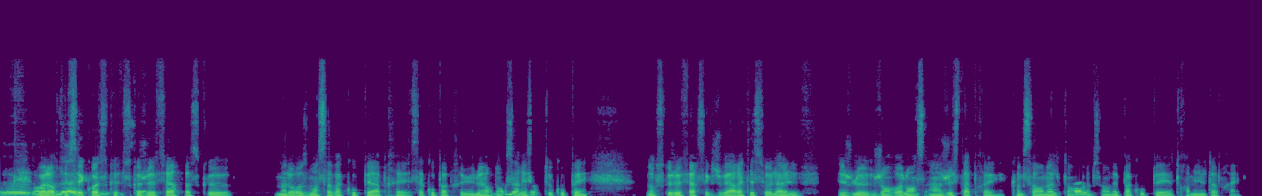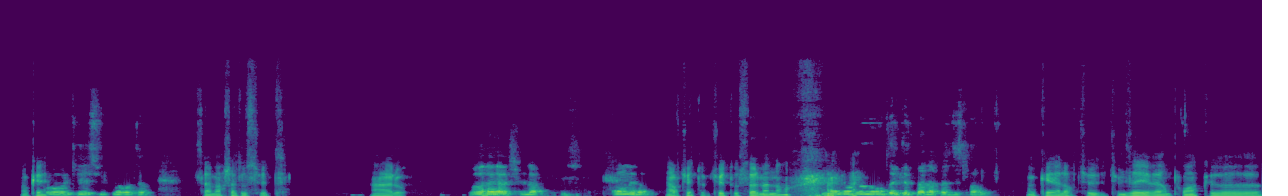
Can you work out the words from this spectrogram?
euh, dans alors, le tu sais live. quoi, ce que, ce que je vais faire, parce que malheureusement, ça va couper après, ça coupe après une heure, donc ça risque de te couper. Donc, ce que je vais faire, c'est que je vais arrêter ce live et je le, j'en relance un juste après. Comme ça, on a le temps. Comme ça, on n'est pas coupé trois minutes après. OK? Ok, super, top. Ça marche à tout de suite. Allô? Ouais, je suis là. On est là. Alors, tu es tout, tu es tout seul maintenant? Non, non, non, non, t'inquiète pas, elle n'a pas disparu. Ok, alors tu, tu me disais, il y avait un point que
